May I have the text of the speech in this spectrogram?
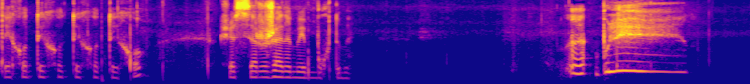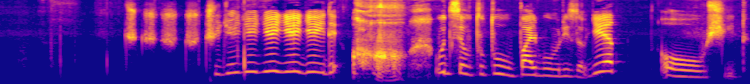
Тихо, тихо, тихо, тихо. Щас серженими бухнемо. А, блін. Ні-ні-ні-ні-ні, йди. Он це в ту пальму врізав. Ні. Оу, щіт.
